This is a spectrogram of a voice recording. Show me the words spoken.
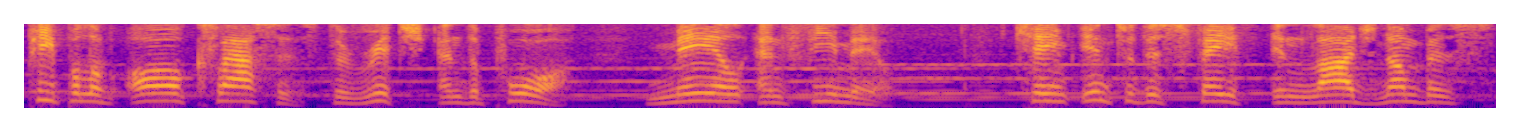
People of all classes, the rich and the poor, male and female, came into this faith in large numbers,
